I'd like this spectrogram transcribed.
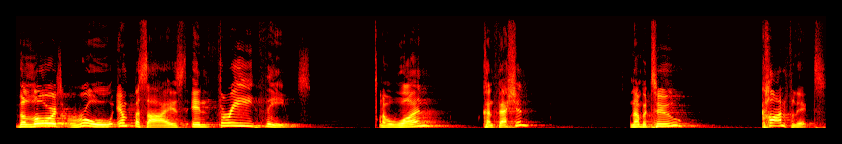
the Lord's rule emphasized in three themes. Number one, confession. Number two, conflict.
